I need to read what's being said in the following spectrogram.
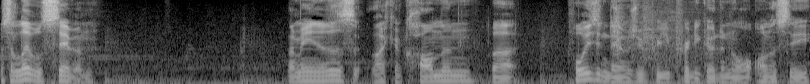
It's a level seven. I mean, it is like a common, but poison damage would be pretty pretty good in all honesty.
